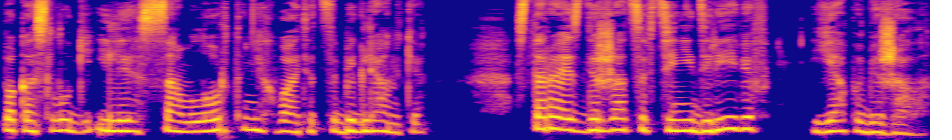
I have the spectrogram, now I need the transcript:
пока слуги или сам лорд не хватятся беглянки. Стараясь держаться в тени деревьев, я побежала.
